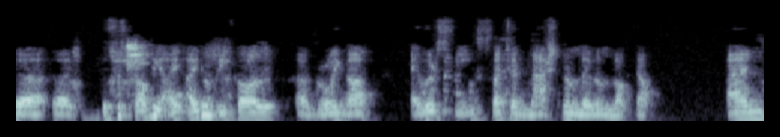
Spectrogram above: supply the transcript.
uh, uh, this is probably, I, I don't recall uh, growing up ever seeing such a national level lockdown. And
